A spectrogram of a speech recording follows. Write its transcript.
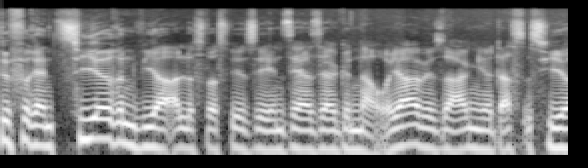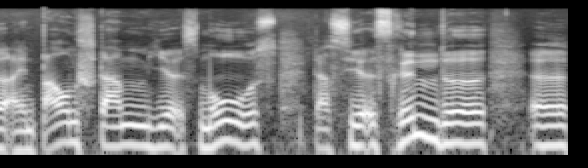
differenzieren wir alles, was wir sehen, sehr, sehr genau. Ja, wir sagen ja, das ist hier ein Baumstamm, hier ist Moos, das hier ist Rinde, äh,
